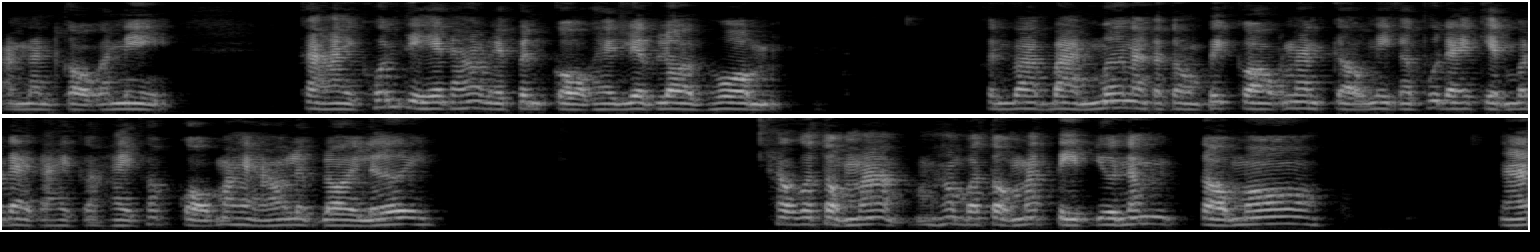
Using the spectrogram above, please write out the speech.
อันนั้นกรอกอันนี้ก็ให้คนที่เฮ็ดเฮาได้เพิ่นกรอกให้เรียบร้อยพร้อม เพิ่นว่าบ้านเมืองนั่นก็ต้องไปกอกนั่นเกรอกนี่ก็ผู้ใดเขียนบ่ได้ก็ให้ก็ให้เขากอกมาให้เอาเรียบร้อยเลยเขาก็ต้องมาเฮาบ่ต้องมาติดอยู่น้ำต่อมอนะ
